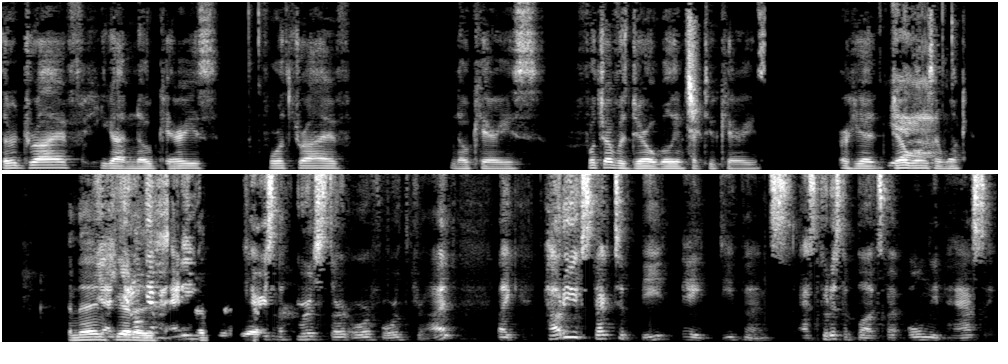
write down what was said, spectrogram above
Third drive, he got no carries. Fourth drive, no carries. Fourth drive was Daryl Williams had two carries, or he had Daryl Williams had one. Carry. And then yeah, he you had don't a give any seven- carries in the first, third, or fourth drive. Like, how do you expect to beat a defense as good as the Bucks by only passing?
